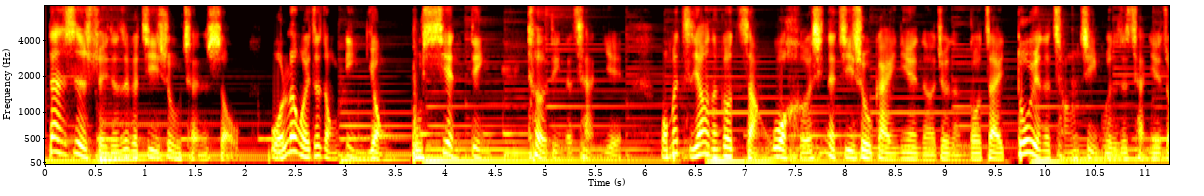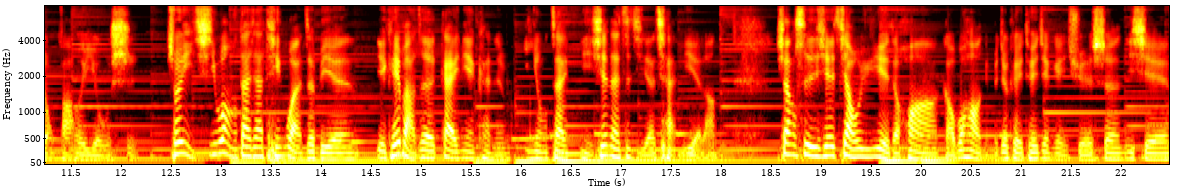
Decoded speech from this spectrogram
但是随着这个技术成熟。我认为这种应用不限定于特定的产业，我们只要能够掌握核心的技术概念呢，就能够在多元的场景或者是产业中发挥优势。所以希望大家听完这边，也可以把这个概念看成应用在你现在自己的产业了。像是一些教育业的话，搞不好你们就可以推荐给学生一些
